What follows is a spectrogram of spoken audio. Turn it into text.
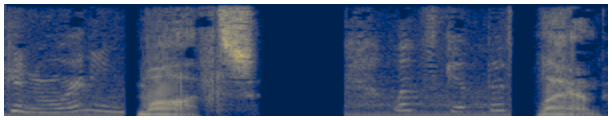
Good morning. Moths. Let's get this. Lamp.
